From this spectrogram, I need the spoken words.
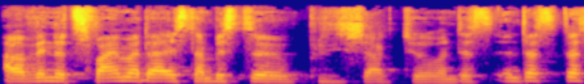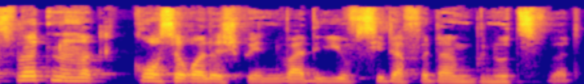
Aber wenn du zweimal da ist, dann bist du politischer Akteur. Und das, und das, das wird eine große Rolle spielen, weil die UFC dafür dann benutzt wird.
